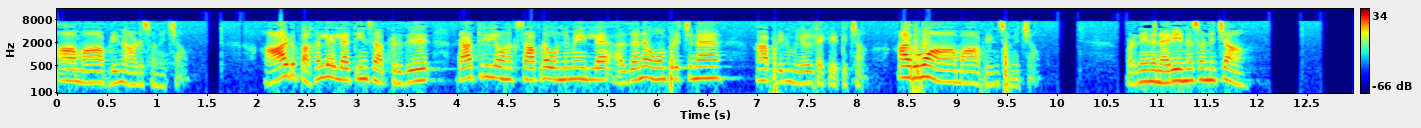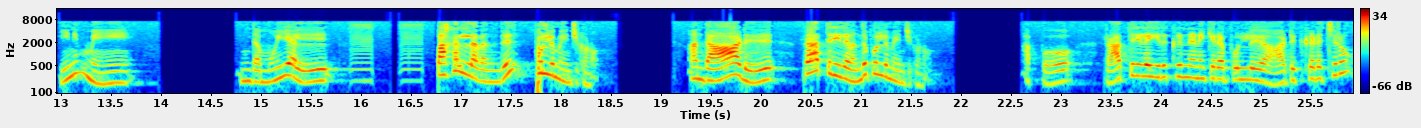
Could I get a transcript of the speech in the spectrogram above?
ஆமா அப்படின்னு ஆடு சொன்னிச்சான். ஆடு பகல்ல எல்லாத்தையும் சாப்பிட்றது ராத்திரியில உனக்கு சாப்பிட ஒண்ணுமே இல்லை அதுதானே உன் பிரச்சனை? அப்படின்னு முயல்கிட்ட கேட்டுச்சான். அதுவும் ஆமா அப்படின்னு சொன்னிச்சான். உடனே இந்த நரி என்ன சொன்னிச்சான்? இனிமே இந்த முயல் பகல்ல வந்து புல்லு மேய்ஞ்சுக்கணும். அந்த ஆடு ராத்திரியில வந்து புல்லு மேய்ஞ்சுக்கணும். அப்போ ராத்திரியில இருக்குன்னு நினைக்கிற புல்லு ஆட்டுக்கு கிடைச்சிரும்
